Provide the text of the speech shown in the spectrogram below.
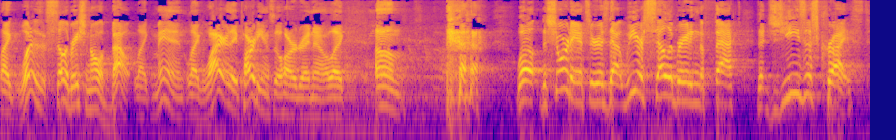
like, what is this celebration all about? Like, man, like, why are they partying so hard right now? Like, um, well, the short answer is that we are celebrating the fact that Jesus Christ,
